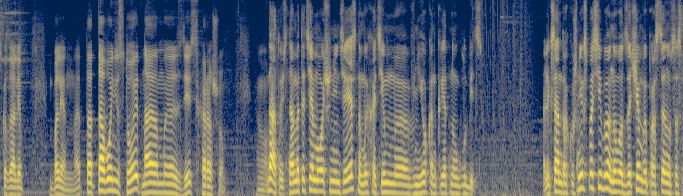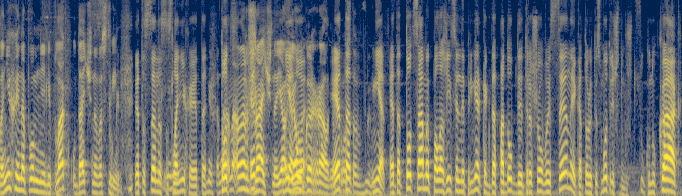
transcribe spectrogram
сказали, блин, это того не стоит, нам э, здесь хорошо. Вот. Да, то есть нам эта тема очень интересна, мы хотим э, в нее конкретно углубиться. Александр Кушник, спасибо. Ну вот, зачем вы про сцену со слонихой напомнили? Плак удачного стрима. Эта сцена со слонихой, это Нет, тот... она- она это- ржачная, я, Не, я но угорал. я Это... просто Нет, это тот самый положительный пример, когда подобные трэшовые сцены, которые ты смотришь и думаешь, сука, ну как?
